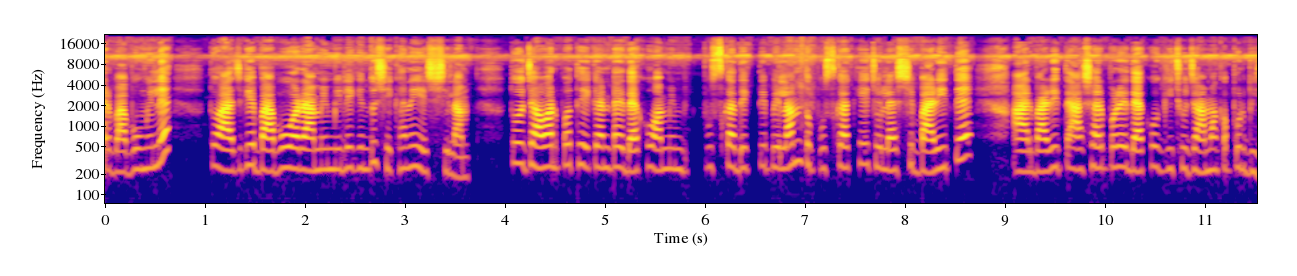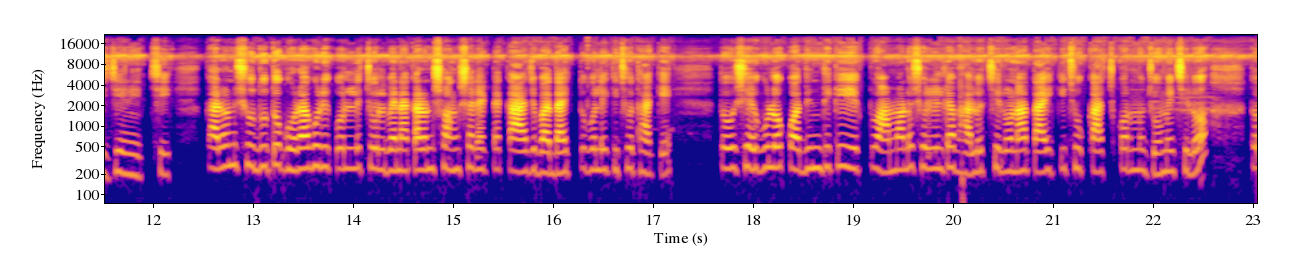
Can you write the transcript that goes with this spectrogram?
আর বাবু মিলে। তো আজকে বাবু আর আমি মিলে কিন্তু সেখানেই এসছিলাম। তো যাওয়ার পথে এখানটায় দেখো আমি পুচকা দেখতে পেলাম। তো পুচকা খেয়ে চলে আসছি বাড়িতে। আর বাড়িতে আসার পরে দেখো কিছু জামা কাপড় ভিজিয়ে নিচ্ছি। কারণ শুধু তো ঘোরাঘুরি করলে চলবে না, কারণ সংসারে একটা কাজ বা দায়িত্ব বলে কিছু থাকে। তো সেগুলো কদিন থেকেই একটু আমারও শরীরটা ভালো ছিল না, তাই কিছু কাজকর্ম জমেছিল। তো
